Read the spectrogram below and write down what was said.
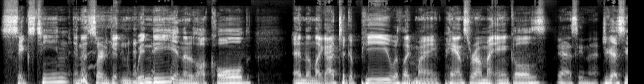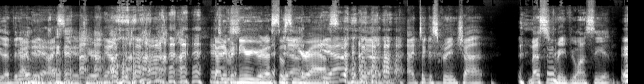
16, and it started getting windy, and then it was all cold. And then like I took a pee with like my pants around my ankles. Yeah, I seen that. Did you guys see that video? I did. Yeah. I seen it too. Not even near you, and I still see your ass. Yeah. yeah, I took a screenshot. Message me if you want to see it. No.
